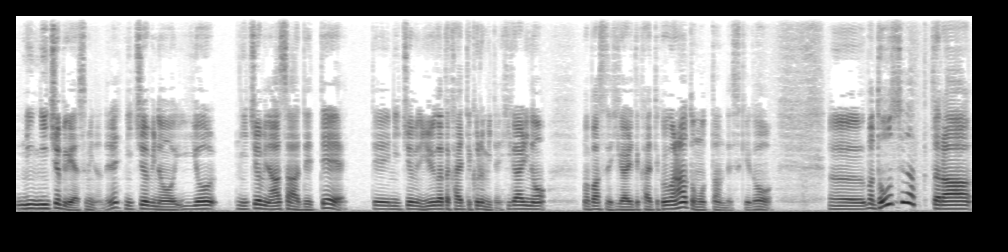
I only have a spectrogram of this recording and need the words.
に、日曜日が休みなんでね、日曜日のよ、日曜日の朝出て、で、日曜日の夕方帰ってくるみたいな、日帰りの、まあ、バスで日帰りで帰ってこようかなと思ったんですけど、うーまあ、どうせだったら、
